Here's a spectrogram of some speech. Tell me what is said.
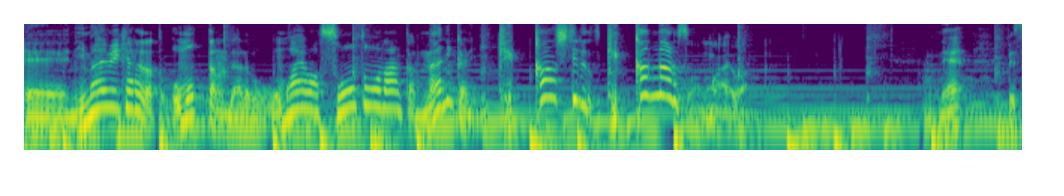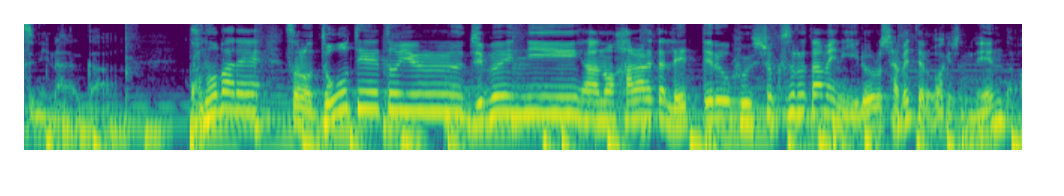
え2枚目キャラだと思ったのであればお前は相当なんか何かに欠陥してるぞ。欠陥があるぞお前は。ね別になんかこの場でその童貞という自分にあの貼られたレッテルを払拭するためにいろいろ喋ってるわけじゃねえんだわ。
